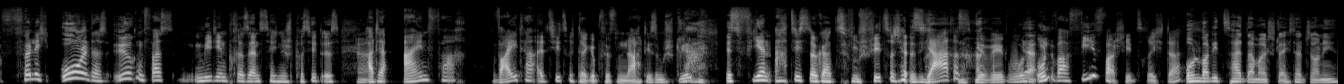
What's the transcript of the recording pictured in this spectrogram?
völlig ohne dass irgendwas medienpräsenztechnisch passiert ist, Ja. hat er einfach weiter als Schiedsrichter gepfiffen nach diesem Spiel. Klar. Ist 84 sogar zum Schiedsrichter des Jahres gewählt worden Ja. und war FIFA-Schiedsrichter. Und war die Zeit damals schlechter, Johnny?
